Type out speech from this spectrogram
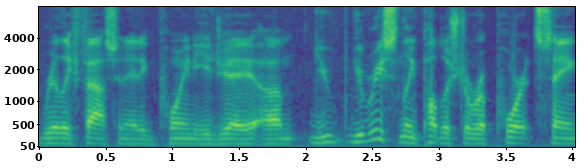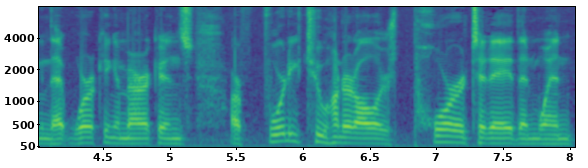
Really fascinating point, EJ. Um, you, you recently published a report saying that working Americans are $4,200 poorer today than when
